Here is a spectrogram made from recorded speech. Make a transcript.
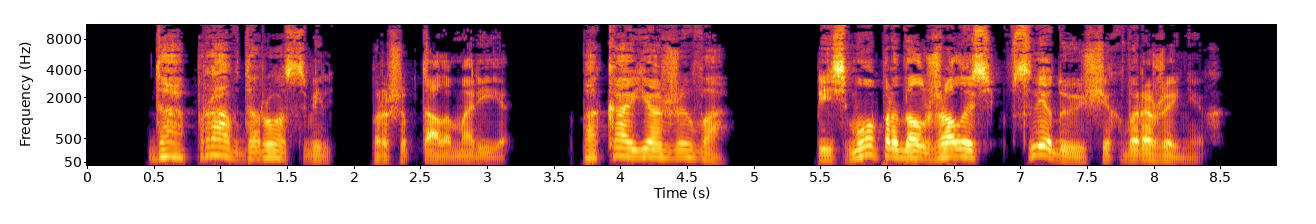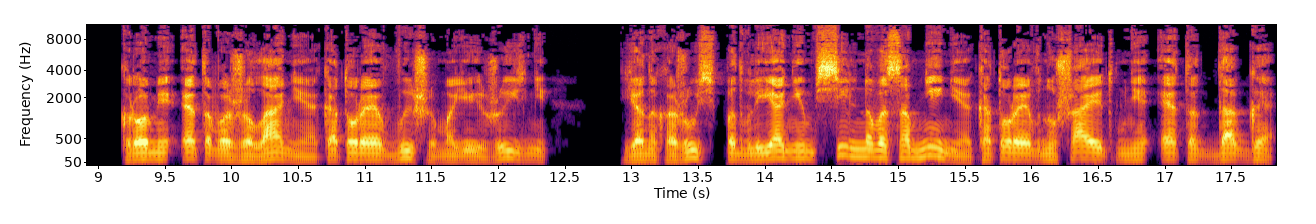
— Да, правда, Росвель, — прошептала Мария пока я жива. Письмо продолжалось в следующих выражениях. Кроме этого желания, которое выше моей жизни, я нахожусь под влиянием сильного сомнения, которое внушает мне этот Даге.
